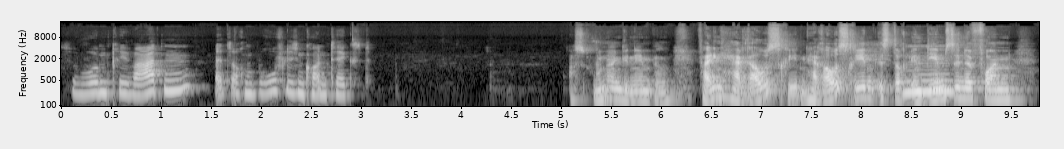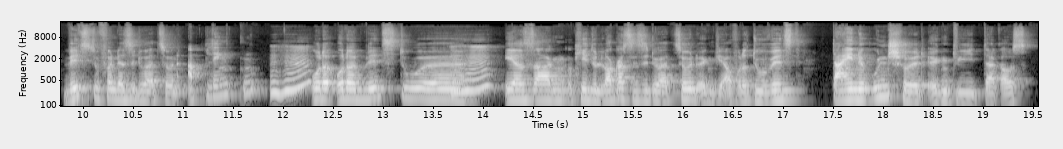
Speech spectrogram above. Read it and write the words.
Sowohl im privaten als auch im beruflichen Kontext. Aus unangenehmen Personen. Vor allen Dingen herausreden. Herausreden ist doch in dem Mhm. Sinne von, willst du von der Situation ablenken? Mhm. Oder, oder willst du äh, Mhm. eher sagen, okay, du lockerst die Situation irgendwie auf oder du willst deine Unschuld irgendwie daraus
